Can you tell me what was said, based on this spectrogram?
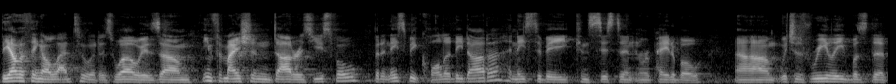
the other thing I'll add to it as well is um, information data is useful, but it needs to be quality data. It needs to be consistent and repeatable, um, which is really was the,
